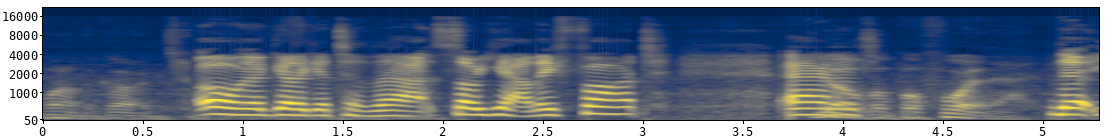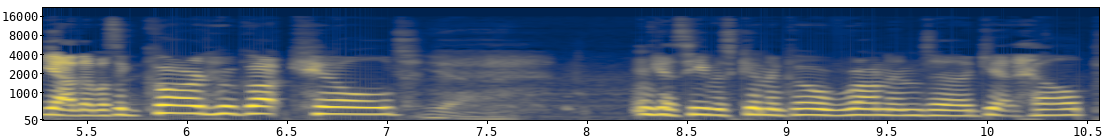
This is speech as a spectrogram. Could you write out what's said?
one of the guards. Oh, I gotta get to that. So yeah, they fought and no, but before that. the, yeah, there was a guard who got killed Yeah. because he was gonna go run and uh, get help.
